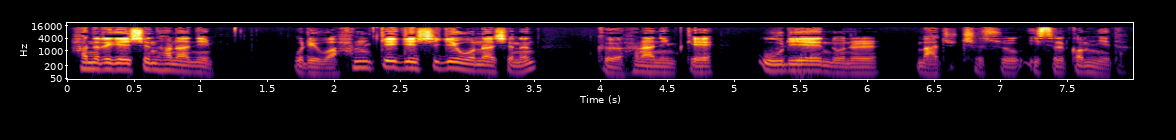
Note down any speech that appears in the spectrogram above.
하늘에 계신 하나님, 우리와 함께 계시기 원하시는 그 하나님께 우리의 눈을 마주칠 수 있을 겁니다.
